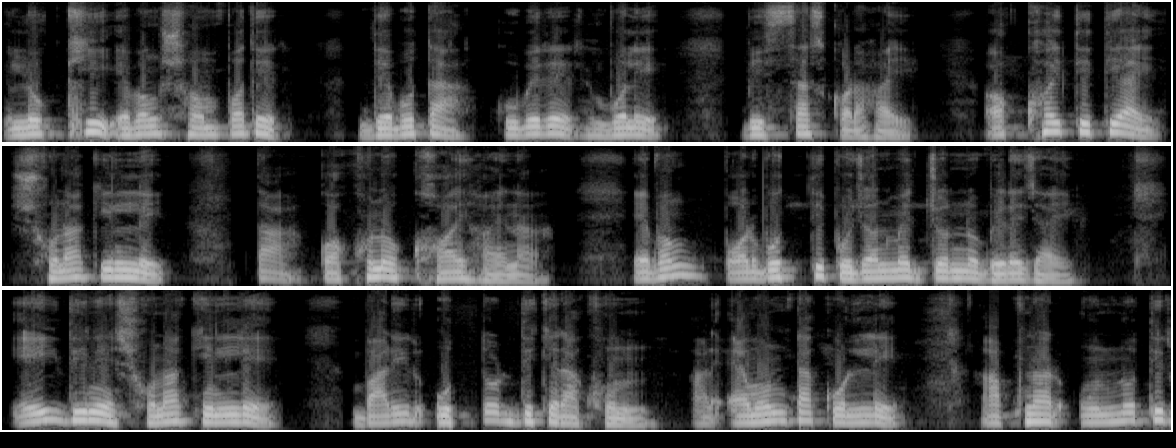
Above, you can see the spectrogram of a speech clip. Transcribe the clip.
লক্ষ্মী এবং সম্পদের দেবতা কুবেরের বলে বিশ্বাস করা হয়। অক্ষয় তৃতীয়ায় সোনা কিনলে তা কখনো ক্ষয় হয় না এবং পরবর্তী প্রজন্মের জন্য বেড়ে যায়। এই দিনে সোনা কিনলে বাড়ির উত্তর দিকে রাখুন আর এমনটা করলে আপনার উন্নতির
